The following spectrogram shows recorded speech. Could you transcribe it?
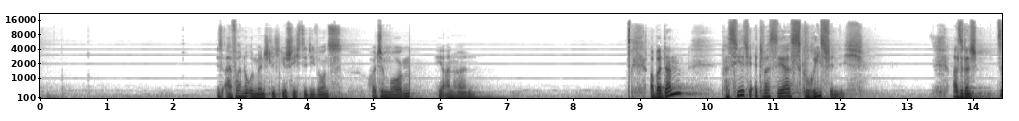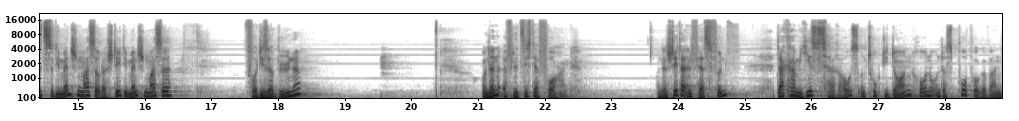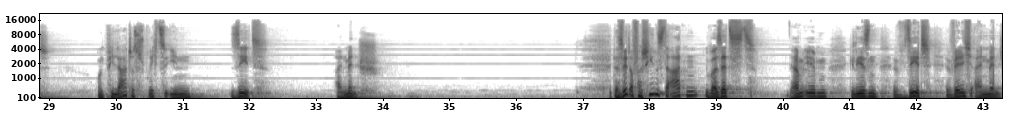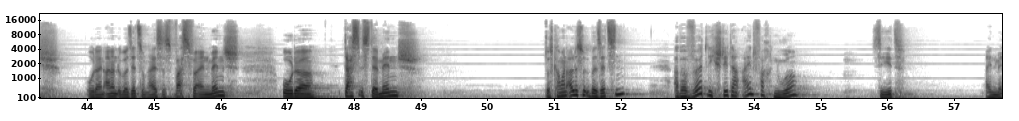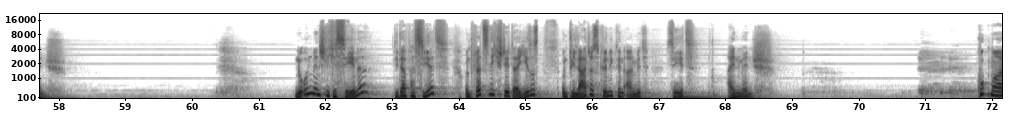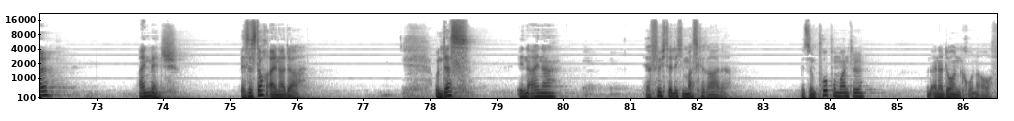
ist einfach eine unmenschliche Geschichte, die wir uns heute Morgen hier anhören. Aber dann passiert hier etwas sehr skurril, finde ich. Also dann sitzt du die Menschenmasse oder steht die Menschenmasse vor dieser Bühne und dann öffnet sich der Vorhang. Und dann steht da in Vers 5, Da kam Jesus heraus und trug die Dornenkrone und das Purpurgewand, und Pilatus spricht zu ihnen, seht, ein Mensch. Das wird auf verschiedenste Arten übersetzt. Wir haben eben gelesen, seht, welch ein Mensch. Oder in anderen Übersetzungen heißt es, was für ein Mensch. Oder das ist der Mensch. Das kann man alles so übersetzen. Aber wörtlich steht da einfach nur, seht, ein Mensch. Eine unmenschliche Szene, die da passiert. Und plötzlich steht da Jesus und Pilatus kündigt ihn an mit, seht, ein Mensch. Guck mal, ein Mensch. Es ist doch einer da. Und das in einer ja, fürchterlichen Maskerade. Mit so einem Purpurmantel und einer Dornenkrone auf.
